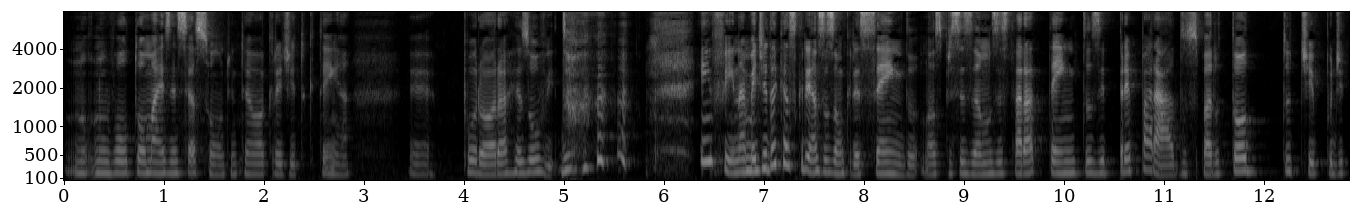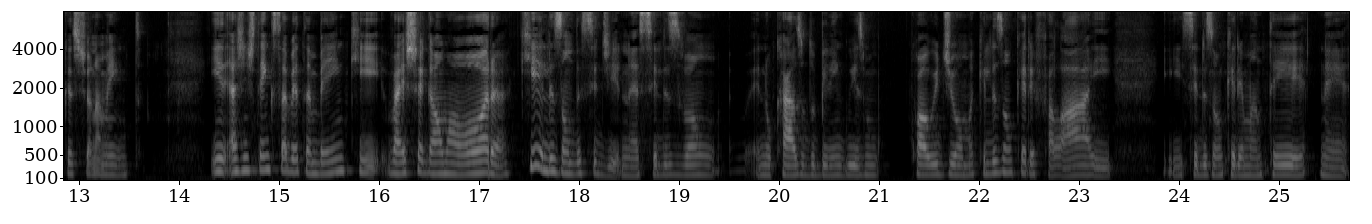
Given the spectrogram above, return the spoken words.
não, não voltou mais nesse assunto. Então eu acredito que tenha, é, por hora, resolvido. Enfim, na medida que as crianças vão crescendo, nós precisamos estar atentos e preparados para todo tipo de questionamento. E a gente tem que saber também que vai chegar uma hora que eles vão decidir, né? Se eles vão, no caso do bilinguismo, qual idioma que eles vão querer falar e e se eles vão querer manter, né,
